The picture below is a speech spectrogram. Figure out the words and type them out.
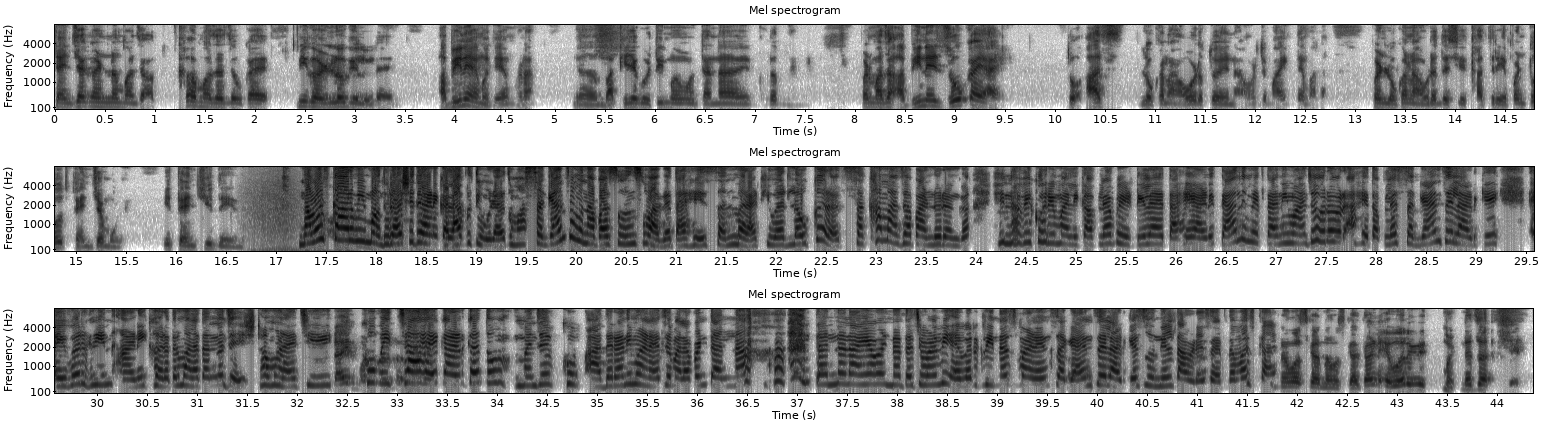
त्यांच्याकडनं माझा अख्खा माझा जो काय मी घडलो गेलेलो आहे अभिनयामध्ये म्हणा. बाकीच्या गोष्टी मग त्यांना करत नाही पण माझा अभिनय जो काय आहे तो आज लोकांना आवडतोय ना आवडतोय माहीत नाही मला. पण लोकांना आवडत अशी खात्री आहे पण तो त्यांच्यामुळे. ही त्यांची देण. नमस्कार मी मधुरा शिदे आणि कलाकृती उड्या तुम्हा सगळ्यांचं मनापासून स्वागत आहे सन मराठीवर. लवकरच सखा माझा पांडुरंग ही नवी कोरी मालिका आपल्या भेटीला येत आहे आणि त्या निमित्ताने माझ्याबरोबर आहेत आपल्या सगळ्यांचे लाडके एव्हरग्रीन आणि खरं तर मला त्यांना ज्येष्ठ म्हणायची खूप इच्छा आहे कारण का तो म्हणजे खूप आदराने म्हणायचे मला पण त्यांना त्यांना नाही आवडणार. त्याच्यामुळे मी एव्हरग्रीनच म्हणेन. सगळ्यांचे लाडके सुनील तावडे सर नमस्कार. नमस्कार नमस्कार. कारण एव्हर म्हणण्याचा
